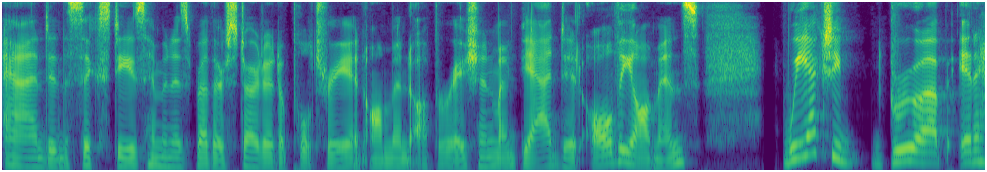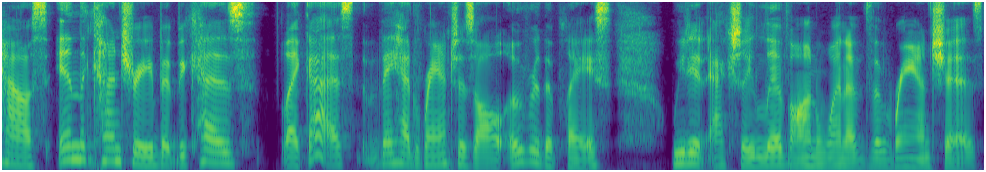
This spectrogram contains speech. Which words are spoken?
And in the 60s, him and his brother started a poultry and almond operation. My dad did all the almonds. We actually grew up in a house in the country, but because, like us, they had ranches all over the place, we didn't actually live on one of the ranches.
